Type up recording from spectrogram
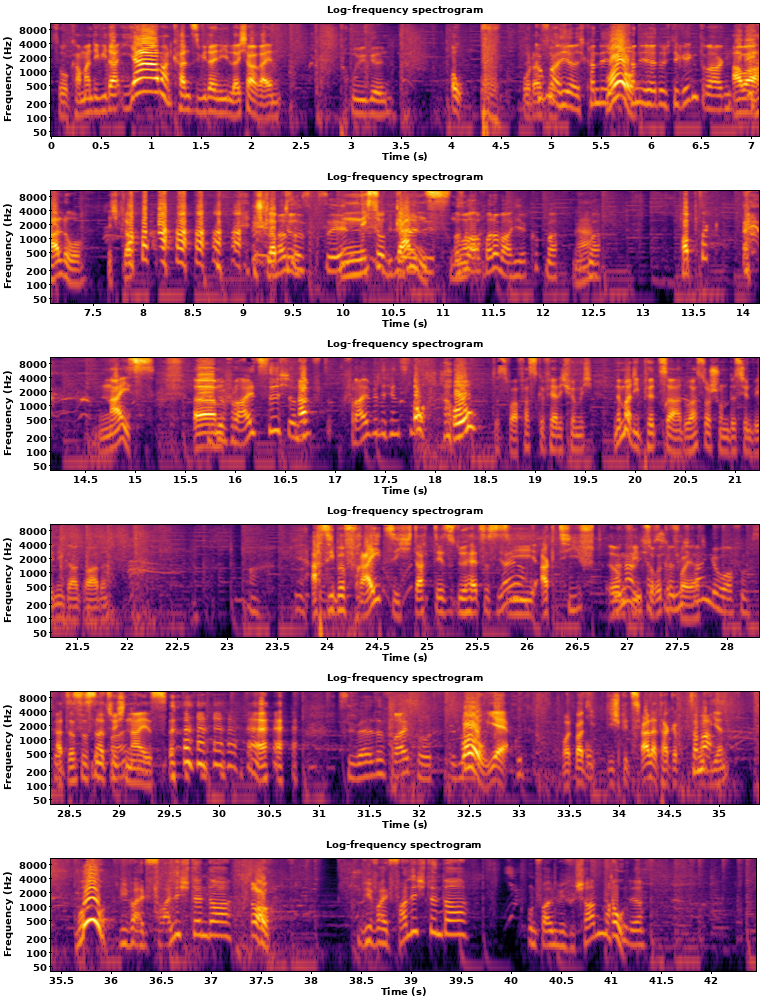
So, kann man die wieder... Ja, man kann sie wieder in die Löcher rein prügeln. Oh, oder Guck so. mal hier, ich kann die, Wow. ich kann die hier durch die Gegend tragen. Aber hallo. Ich glaube... ich glaube, Hast du... Nicht so die ganz. die- Pass mal auf, warte mal, hier, guck mal. Guck mal. Hopp. Nice. Die Ähm, befreit sich und ah. hüpft freiwillig ins oh, Loch. oh, das war fast gefährlich für mich. Nimm mal die Pizza. Du hast doch schon ein bisschen weniger gerade. Ach, sie befreit sich. Ich dachte, du hättest Ja, sie ja. aktiv Nein, irgendwie nein, nicht zurückgefeuert. Sie Ah, das ist natürlich nice. Sie wählte Freitod. Wow, yeah. Gut. Wollt mal die, die Spezialattacke Sag mal. probieren? Woo! Wie weit falle ich denn da? Oh, Wie weit falle ich denn da? Und vor allem, wie viel Schaden macht Oh. der?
